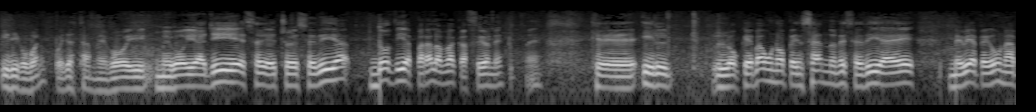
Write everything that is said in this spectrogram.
y digo, bueno, pues ya está, me voy, me voy allí, ese, hecho ese día, dos días para las vacaciones, ¿eh? que, lo que va uno pensando en ese día es, me voy a pegar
